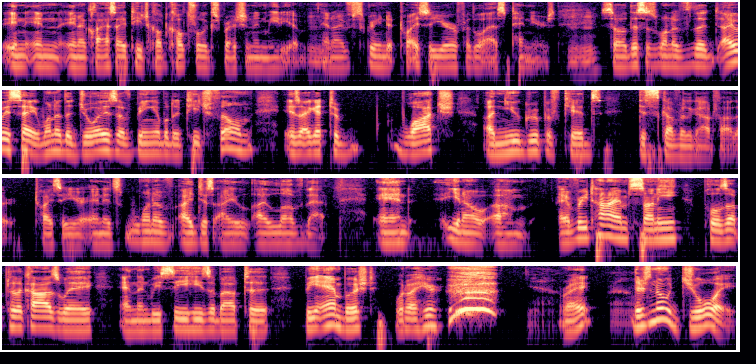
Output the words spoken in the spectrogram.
in in in a class I teach called Cultural Expression in Media, and I've screened it twice a year for the last ten years. Mhm. So this is one of the I always say one of the joys of being able to teach film is I get to watch a new group of kids discover The Godfather twice a year, and it's one of I just I I love that, and you know um, every time Sonny pulls up to the causeway, and then we see he's about to be ambushed. What do I hear? Yeah. right? Wow. There's no joy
